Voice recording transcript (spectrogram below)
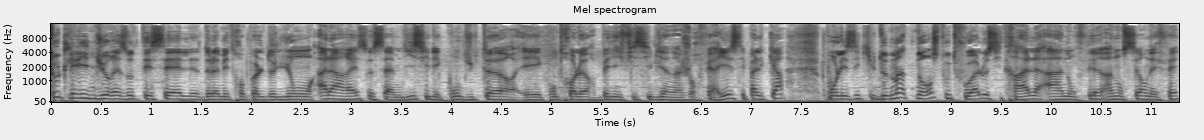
Toutes les lignes du réseau TCL de la métropole de Lyon à l'arrêt ce samedi si les conducteurs et contrôleurs bénéficient bien d'un jour férié. C'est pas le cas pour les équipes de maintenance. Toutefois, le Citral a annoncé, annoncé en effet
